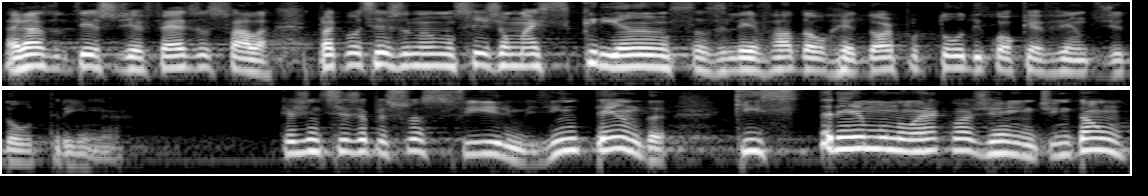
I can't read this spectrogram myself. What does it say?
Aliás, o texto de Efésios fala: para que vocês não sejam mais crianças levados ao redor por todo e qualquer vento de doutrina. Que a gente seja pessoas firmes. Entenda que extremo não é com a gente. Então,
